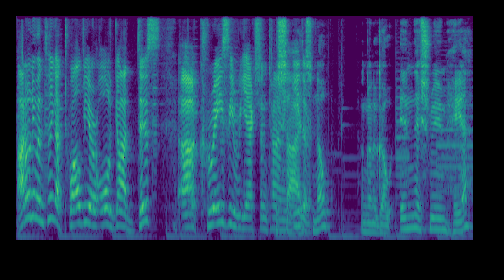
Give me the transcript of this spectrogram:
I don't even think a 12 year old got this uh, crazy reaction timing Besides, either. no. I'm going to go in this room here.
